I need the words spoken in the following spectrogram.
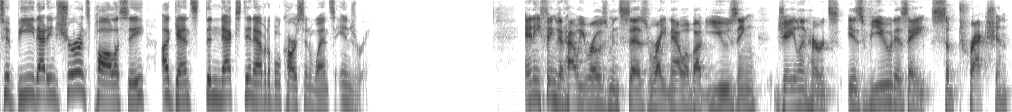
to be that insurance policy against the next inevitable Carson Wentz injury anything that Howie Roseman says right now about using Jalen Hurts is viewed as a subtraction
